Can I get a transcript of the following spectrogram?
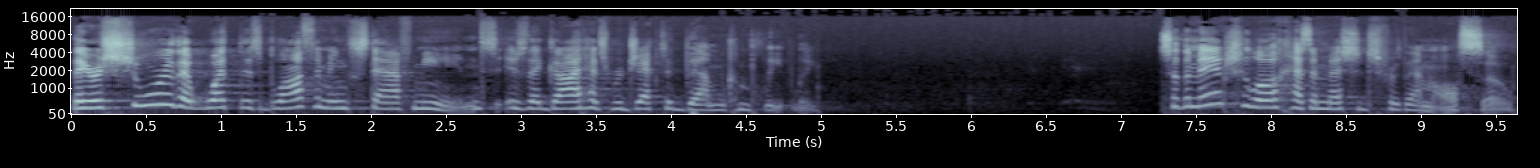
They are sure that what this blossoming staff means is that God has rejected them completely. So the Mei HaShiloach has a message for them also.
